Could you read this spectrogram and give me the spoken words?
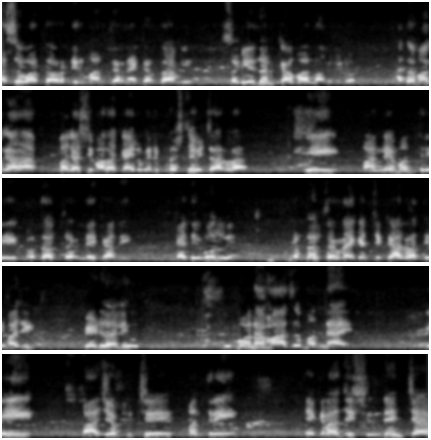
असं वातावरण निर्माण करण्याकरता आम्ही सगळेजण कामाला लागलेलो आहोत. आता मगाला मगाशी मला काही लोकांनी प्रश्न विचारला की मान्य मंत्री प्रताप सरनेकांनी काहीतरी बोलले. प्रताप सरनायकांची काल रात्री माझी भेट झाली होती. किंबहुना माझं म्हणणं आहे की भाजपचे मंत्री एकनाथजी शिंदेच्या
